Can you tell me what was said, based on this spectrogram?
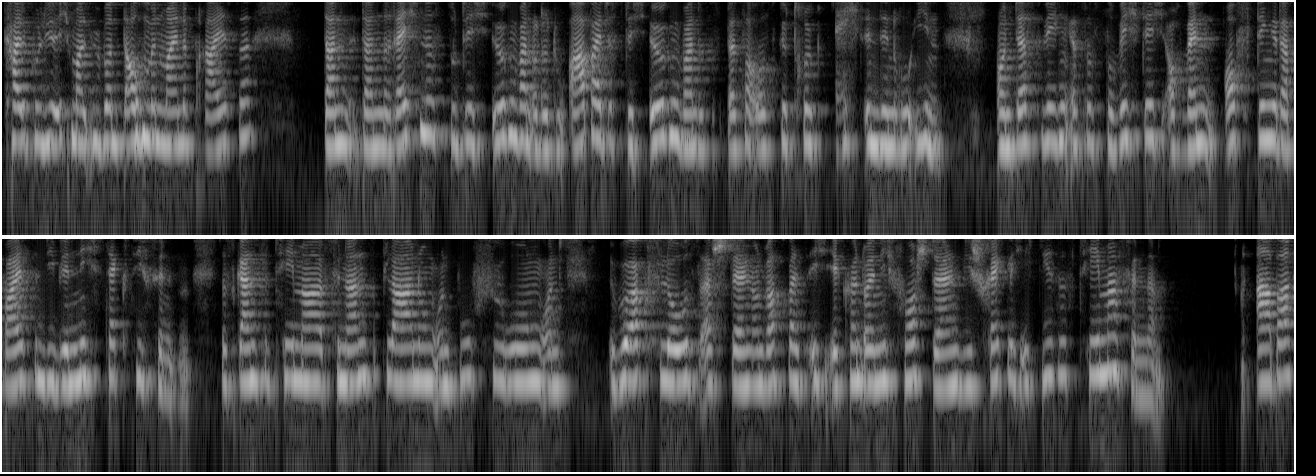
kalkuliere ich mal über den Daumen meine Preise, dann, dann rechnest du dich irgendwann oder du arbeitest dich irgendwann, das ist besser ausgedrückt, echt in den Ruin. Und deswegen ist es so wichtig, auch wenn oft Dinge dabei sind, die wir nicht sexy finden. Das ganze Thema Finanzplanung und Buchführung und Workflows erstellen und was weiß ich, ihr könnt euch nicht vorstellen, wie schrecklich ich dieses Thema finde. Aber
